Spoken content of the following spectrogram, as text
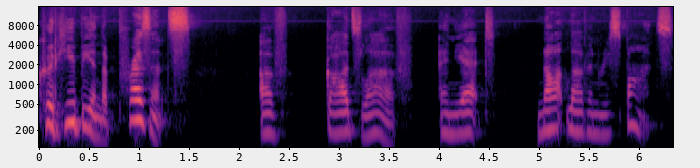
could he be in the presence of God's love and yet not love in response?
